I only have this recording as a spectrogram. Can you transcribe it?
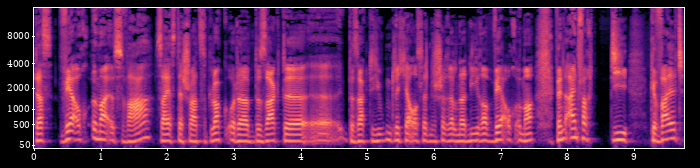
dass wer auch immer es war, sei es der schwarze Block oder besagte, äh, besagte jugendliche ausländische Randalierer, wer auch immer, wenn einfach die Gewalt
